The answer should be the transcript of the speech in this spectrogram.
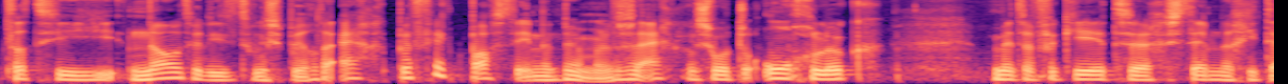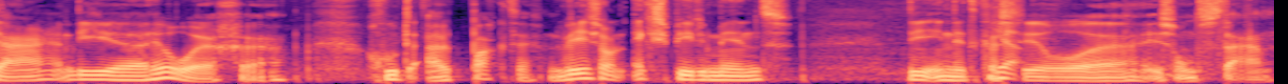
dat die noten die hij toen speelde eigenlijk perfect pasten in het nummer. Dus eigenlijk een soort ongeluk met een verkeerd eh, gestemde gitaar. En die eh, heel erg eh, goed uitpakte. Weer zo'n experiment die in dit kasteel is ontstaan.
